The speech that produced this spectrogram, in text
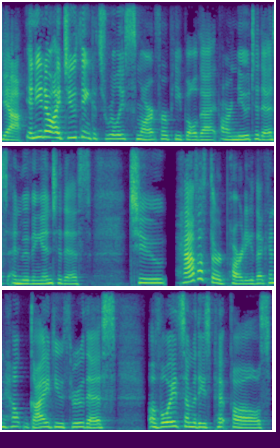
Yeah. And you know, I do think it's really smart for people that are new to this and moving into this to have a third party that can help guide you through this, avoid some of these pitfalls,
